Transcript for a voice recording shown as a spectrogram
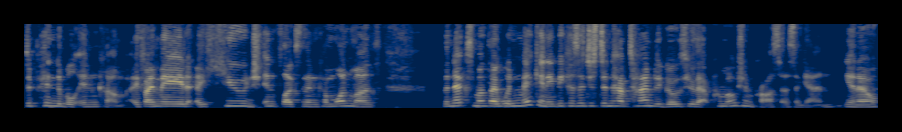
dependable income. If I made a huge influx in income one month, the next month I wouldn't make any because I just didn't have time to go through that promotion process again, you know,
